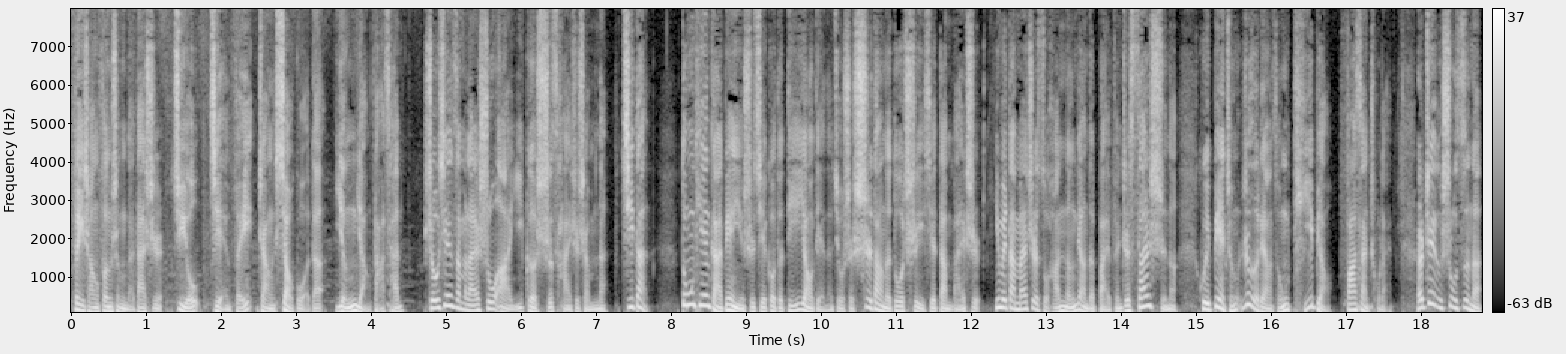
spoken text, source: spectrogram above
非常丰盛的，但是具有减肥这样效果的营养大餐。首先，咱们来说啊，一个食材是什么呢？鸡蛋。冬天改变饮食结构的第一要点呢，就是适当的多吃一些蛋白质，因为蛋白质所含能量的百分之三十呢，会变成热量从体表发散出来，而这个数字呢，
